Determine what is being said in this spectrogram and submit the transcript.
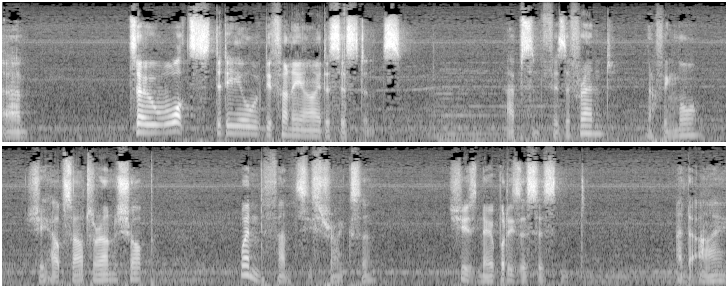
Um, so what's the deal with the funny-eyed assistants? Absinthe is a friend, nothing more. She helps out around the shop. When the fancy strikes her, she is nobody's assistant, and I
